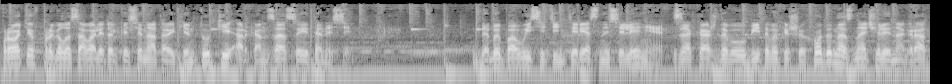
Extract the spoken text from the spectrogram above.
Против проголосовали только сенаторы Кентукки, Арканзаса и Теннесси. Дабы повысить интерес населения, за каждого убитого пешехода назначили награду.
